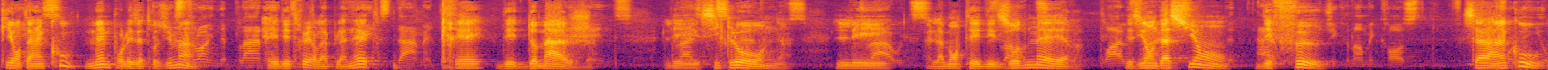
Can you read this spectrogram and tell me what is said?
qui ont un coût, même pour les êtres humains. Et détruire la planète crée des dommages. Les cyclones, la montée des eaux de mer, les inondations, des feux, ça a un coût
